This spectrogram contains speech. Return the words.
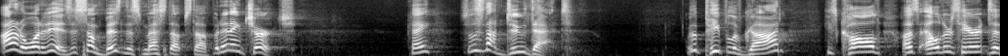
I don't know what it is. It's some business messed up stuff, but it ain't church. Okay? So let's not do that. We're the people of God. He's called us elders here to,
